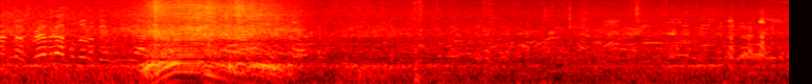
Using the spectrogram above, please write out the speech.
Rev it up a little bit when you get out. Hey,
